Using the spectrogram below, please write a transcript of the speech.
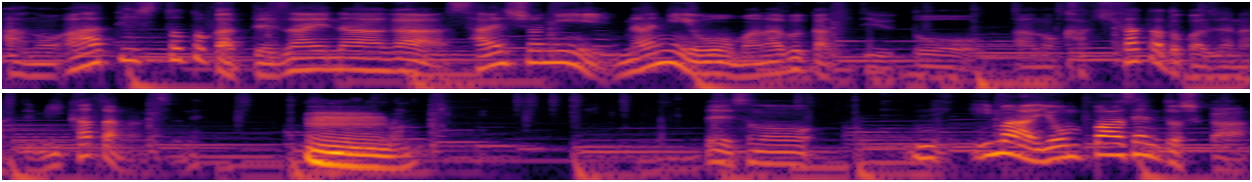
あのアーティストとかデザイナーが最初に何を学ぶかっていうとあの書き方とかじゃなくて見方なんですよね。うん。でそのに今4%しか、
